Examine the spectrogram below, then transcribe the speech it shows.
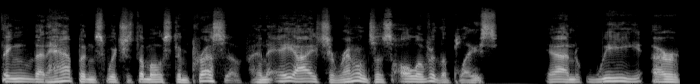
thing that happens, which is the most impressive. And AI surrounds us all over the place. And we are,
